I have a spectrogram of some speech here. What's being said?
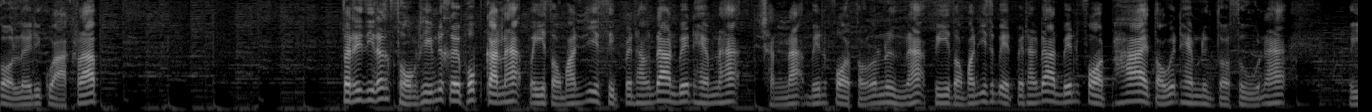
ก่อนเลยดีกว่าครับ สถิติทั้ง 2 ทีมที่เคยพบกันนะฮะ ปี 2020 เป็นทางด้านเวสต์แฮมนะฮะ ชนะเบนฟอร์ด2ต่อ1นะฮะ ปี 2021 เป็นทางด้านเบนฟอร์ดพ่ายต่อเวสต์แฮม1ต่อ0นะฮะ ปี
